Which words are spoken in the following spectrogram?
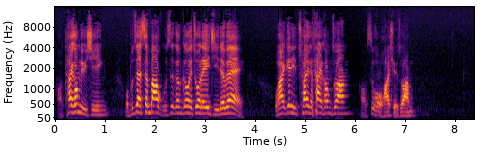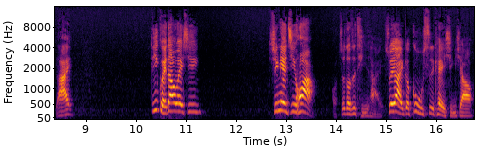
好，太空旅行，我不是在申报股市跟各位做了一集，对不对？我还给你穿一个太空装，哦，是火滑雪装。来，低轨道卫星，星链计划，哦，这都是题材，所以要一个故事可以行销。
